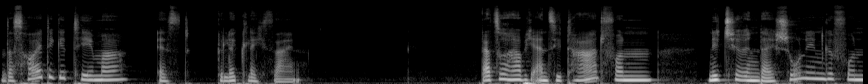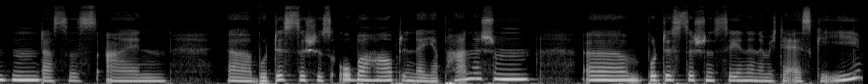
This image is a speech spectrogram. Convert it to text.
Und das heutige Thema ist glücklich sein. Dazu habe ich ein Zitat von Nichiren Daishonin gefunden. Das ist ein äh, buddhistisches Oberhaupt in der japanischen äh, buddhistischen Szene, nämlich der SGI.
